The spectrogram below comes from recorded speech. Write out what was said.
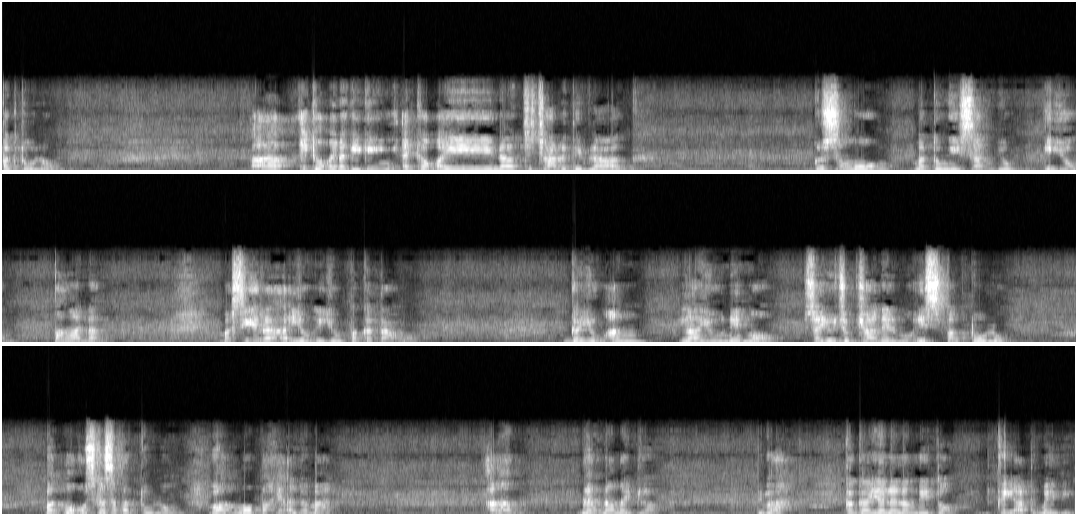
pagtulong. Ah, ikaw ay nagiging, ikaw ay nag-charity vlog. Gusto mo matungisan yung iyong pangalan. Masira yung iyong pagkatao. Gayong ang layunin mo sa YouTube channel mo is pagtulong. Mag-focus ka sa pagtulong. Huwag mo pakialaman. Ang vlog na may vlog. Ba? Kagaya na lang nito kay Ate Melly.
